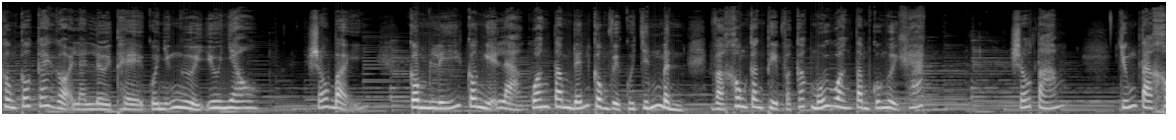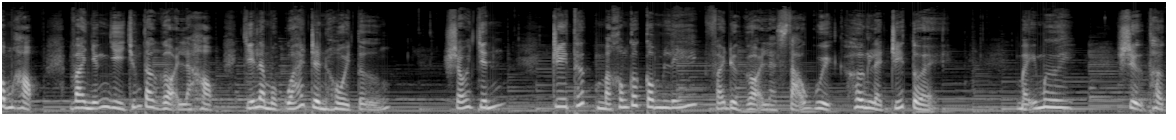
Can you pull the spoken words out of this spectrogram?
Không có cái gọi là lời thề của những người yêu nhau. 67. Công lý có nghĩa là quan tâm đến công việc của chính mình và không can thiệp vào các mối quan tâm của người khác. 68. Chúng ta không học và những gì chúng ta gọi là học chỉ là một quá trình hồi tưởng. 69 tri thức mà không có công lý phải được gọi là xảo quyệt hơn là trí tuệ. 70. Sự thật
